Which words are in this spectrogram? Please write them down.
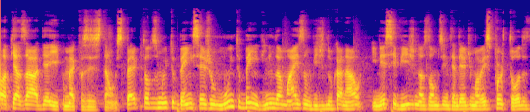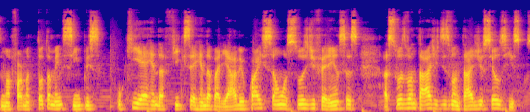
Fala Piazada, e aí, como é que vocês estão? Espero que todos muito bem, sejam muito bem-vindos a mais um vídeo do canal. E nesse vídeo nós vamos entender de uma vez por todas, de uma forma totalmente simples, o que é renda fixa e renda variável, quais são as suas diferenças, as suas vantagens, desvantagens e os seus riscos.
